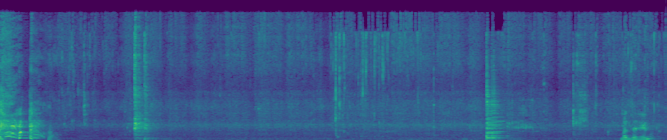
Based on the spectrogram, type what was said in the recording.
बस झाली ना?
